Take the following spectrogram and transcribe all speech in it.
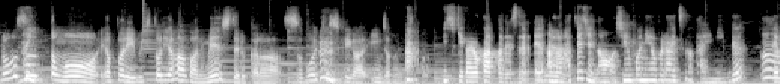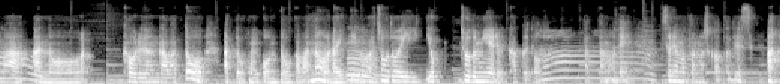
ローズウッドもやっぱりビクトリアハーバーに面してるからすごい景色がいいんじゃないですか、うん、景色が良かったです。え、あの8時のシンフォニー・オブ・ライツのタイミングでは、あのカオルン側とあと香港島側のライティングがちょうどいいよ、ちょうど見える角度だったので。それも楽しかったです。あ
